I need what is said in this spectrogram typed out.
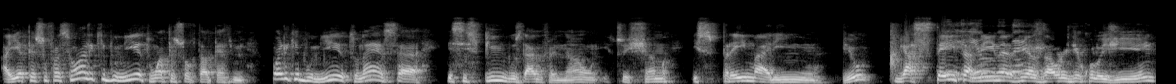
aí a pessoa falou assim: olha que bonito. Uma pessoa que estava perto de mim: olha que bonito, né? Essa, esses pingos d'água. Eu falei: não, isso se chama spray marinho, viu? Gastei também nas né? minhas aulas de ecologia, hein?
